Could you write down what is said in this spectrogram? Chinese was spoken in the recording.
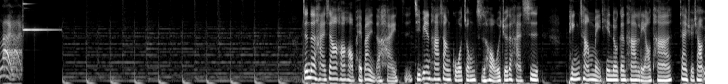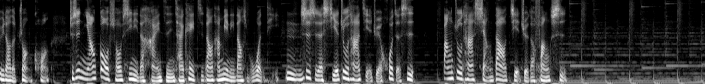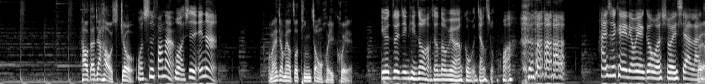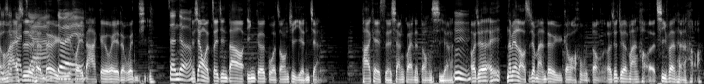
Life。真的还是要好好陪伴你的孩子，即便他上国中之后，我觉得还是平常每天都跟他聊他在学校遇到的状况，就是你要够熟悉你的孩子，你才可以知道他面临到什么问题，嗯，适时的协助他解决，或者是帮助他想到解决的方式。Hello，大家好，我是 Joe，我是 Fana，我是 Anna，我们很久没有做听众回馈。因为最近听众好像都没有要跟我们讲什么话，还是可以留言跟我们说一下啦。谢谢大家。我们还是很乐于回答各位的问题，真的。像我最近到英歌国中去演讲，Podcast 的相关的东西啊，嗯，我觉得哎、欸，那边老师就蛮乐于跟我互动，我就觉得蛮好的，气氛很好。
